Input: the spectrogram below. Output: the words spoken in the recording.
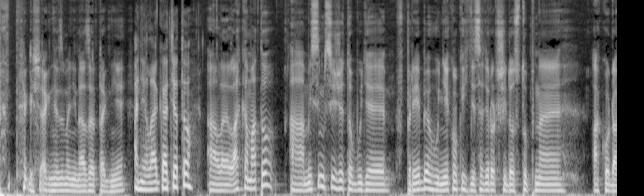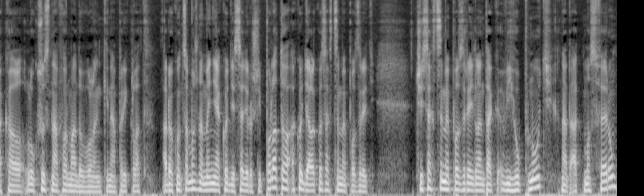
takže ak nezmení názor, tak nie. A neláka ťa to? Ale láka ma to a myslím si, že to bude v priebehu niekoľkých desaťročí dostupné ako taká luxusná forma dovolenky napríklad. A dokonca možno menej ako 10 ročí. Podľa toho, ako ďaleko sa chceme pozrieť. Či sa chceme pozrieť len tak vyhupnúť nad atmosféru,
